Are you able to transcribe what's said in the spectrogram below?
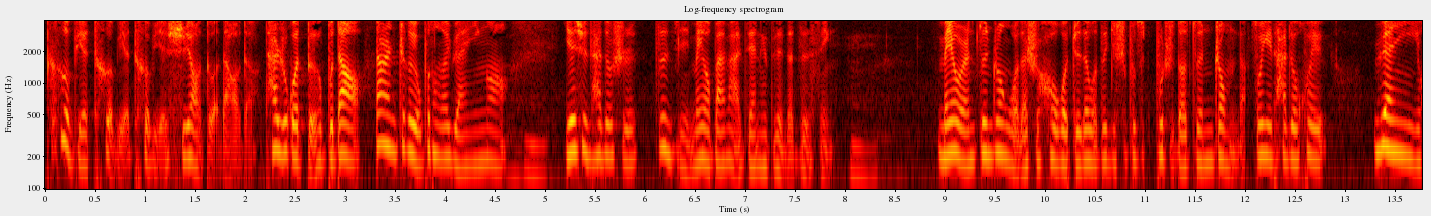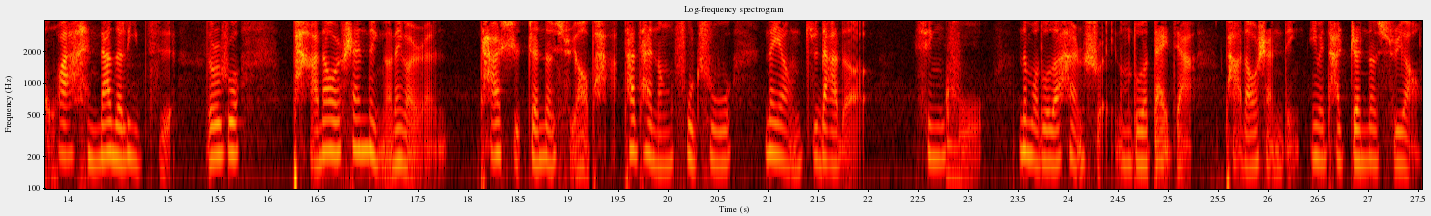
特别特别特别需要得到的。他如果得不到，当然这个有不同的原因哦，也许他就是自己没有办法建立自己的自信，嗯，没有人尊重我的时候，我觉得我自己是不不值得尊重的，所以他就会愿意花很大的力气，就是说爬到山顶的那个人。他是真的需要爬，他才能付出那样巨大的辛苦，那么多的汗水，那么多的代价爬到山顶，因为他真的需要。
